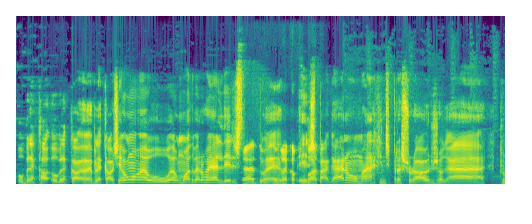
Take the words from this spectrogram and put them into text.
O Blackout, o Blackout, é, Blackout é, um, é, o, é o modo Battle Royale deles. É, do- do Black Ops Eles 4. pagaram o marketing pra Shroud jogar, pra,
